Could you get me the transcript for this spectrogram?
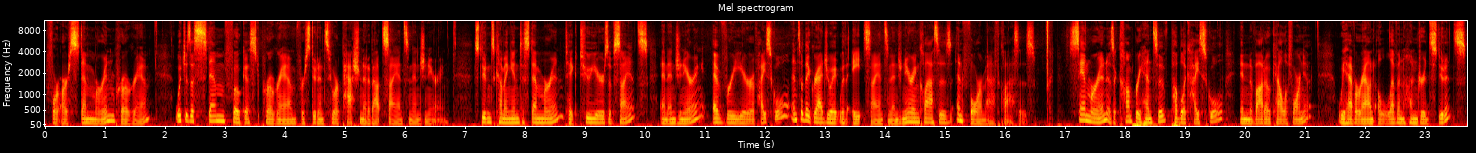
for our STEM Marin program, which is a STEM focused program for students who are passionate about science and engineering. Students coming into STEM Marin take two years of science and engineering every year of high school, and so they graduate with eight science and engineering classes and four math classes. San Marin is a comprehensive public high school in Novato, California. We have around 1,100 students,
